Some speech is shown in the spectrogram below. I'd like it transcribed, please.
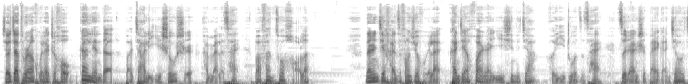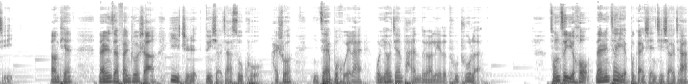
小佳突然回来之后，干练的把家里一收拾，还买了菜，把饭做好了。男人接孩子放学回来，看见焕然一新的家和一桌子菜，自然是百感交集。当天，男人在饭桌上一直对小佳诉苦，还说：“你再不回来，我腰间盘都要裂得突出了。”从此以后，男人再也不敢嫌弃小佳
